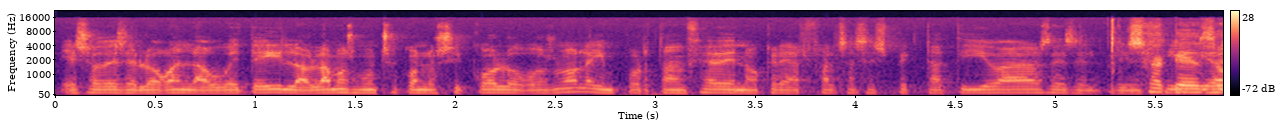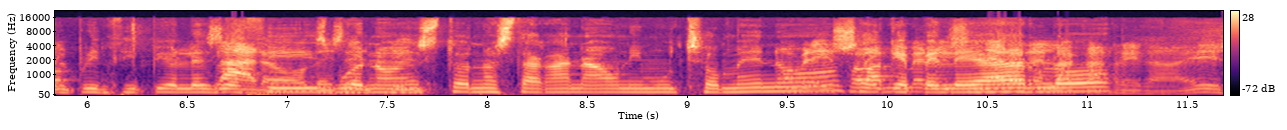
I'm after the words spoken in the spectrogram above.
eso desde luego en la VTI lo hablamos mucho con los psicólogos, ¿no? La importancia de no crear falsas expectativas desde el principio. O sea, que desde el principio les decís, bueno, esto no está ganado ni mucho menos, hay que pelearlo. carrera, ¿eh?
